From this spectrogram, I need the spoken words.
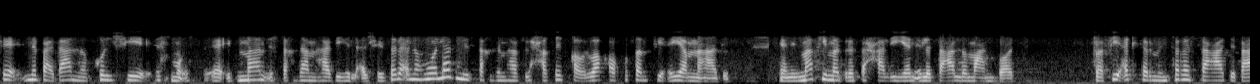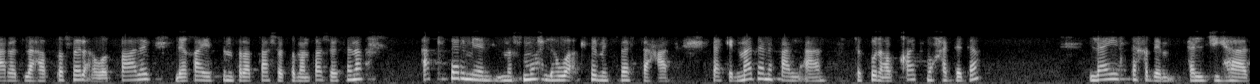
شيء نبعد عنه كل شيء اسمه اس- إدمان استخدام هذه الأجهزة لأنه هو لازم يستخدمها في الحقيقة والواقع خصوصا في أيامنا هذه. يعني ما في مدرسة حاليا إلا التعلم عن بعد. ففي أكثر من ثلاث ساعات يتعرض لها الطفل أو الطالب لغاية سن 13 18 سنة. أكثر من المسموح اللي هو أكثر من ثلاث ساعات، لكن ماذا نفعل الآن؟ تكون أوقات محددة. لا يستخدم الجهاز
